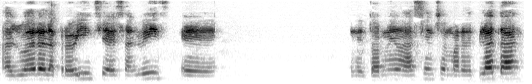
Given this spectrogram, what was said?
ayudar a la provincia de San Luis eh, en el torneo de ascenso en Mar del Plata.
